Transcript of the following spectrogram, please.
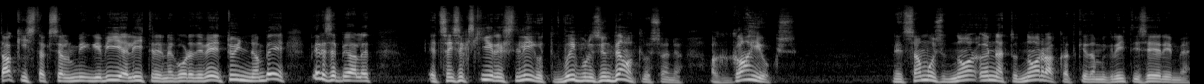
takistaks seal mingi viieliitrine kuradi veetünn on perse peal, et, et sa ei saaks kiiresti liigutada, võib-olla see on taotlus, on ju, aga kahjuks needsamused no õnnetud norrakad, keda me kritiseerime,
